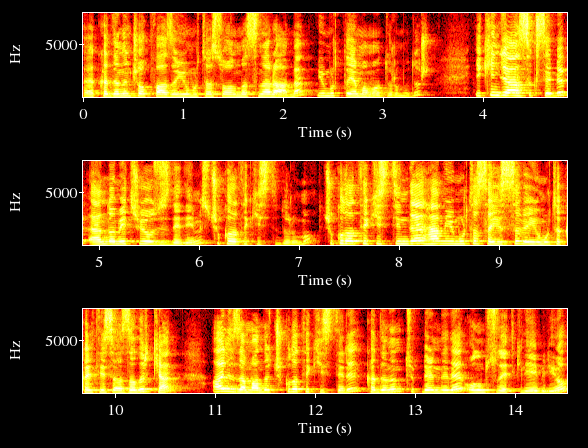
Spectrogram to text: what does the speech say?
Ee, Kadının çok fazla yumurtası olmasına rağmen yumurtlayamama durumudur. İkinci en sık sebep endometriozis dediğimiz çikolata kisti durumu. Çikolata kistinde hem yumurta sayısı ve yumurta kalitesi azalırken aynı zamanda çikolata kistleri kadının tüplerini de olumsuz etkileyebiliyor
